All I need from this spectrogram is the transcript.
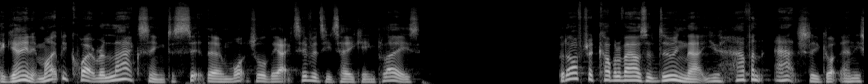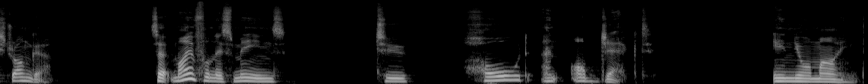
Again, it might be quite relaxing to sit there and watch all the activity taking place. But after a couple of hours of doing that, you haven't actually got any stronger. So, mindfulness means to hold an object in your mind.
